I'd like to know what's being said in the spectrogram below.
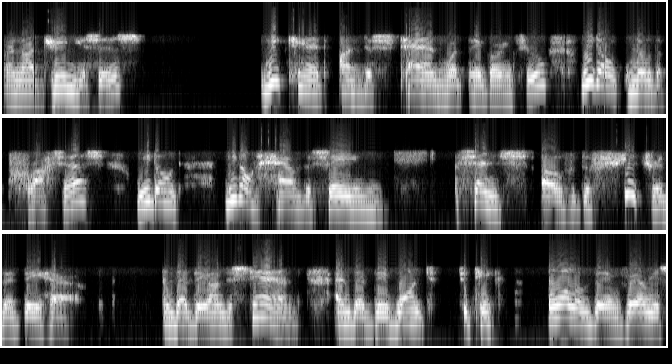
are not geniuses, we can't understand what they're going through. We don't know the process. We don't we don't have the same sense of the future that they have and that they understand and that they want to take all of their various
